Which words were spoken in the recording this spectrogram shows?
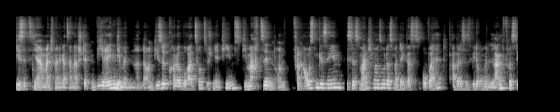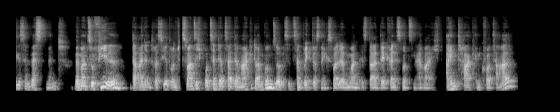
die sitzen ja manchmal in ganz anderen Städten. Wie reden die miteinander? Und diese Kollaboration zwischen den Teams, die macht Sinn. Und von außen gesehen ist es manchmal so, dass man denkt, das ist Overhead, aber das ist wiederum ein langfristiges Investment. Wenn man zu viel daran interessiert und 20 Prozent der Zeit der Marketer im Kundenservice sitzt, dann bringt das nichts, weil irgendwann ist da der Grenznutzen erreicht. Ein Tag im Quartal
